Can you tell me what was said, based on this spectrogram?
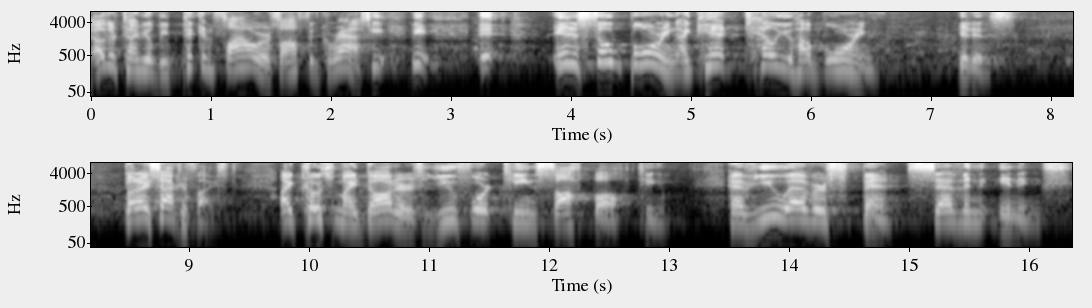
Other time he'll be picking flowers off the grass. He, he, it, it is so boring. I can't tell you how boring it is. But I sacrificed. I coached my daughter's U14 softball team. Have you ever spent seven innings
